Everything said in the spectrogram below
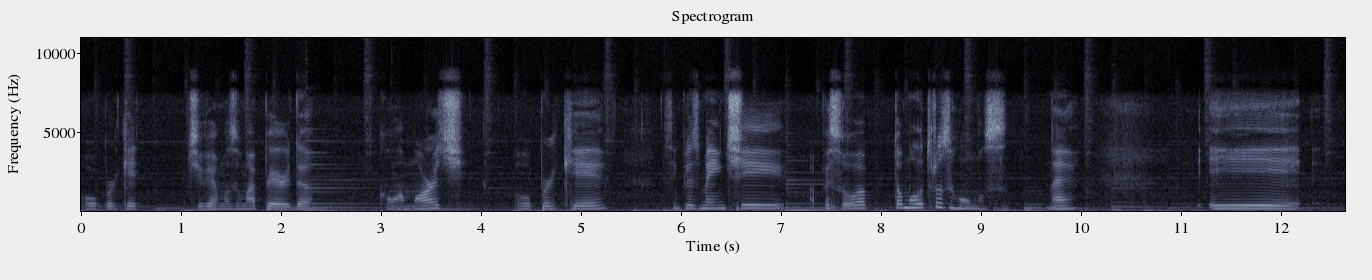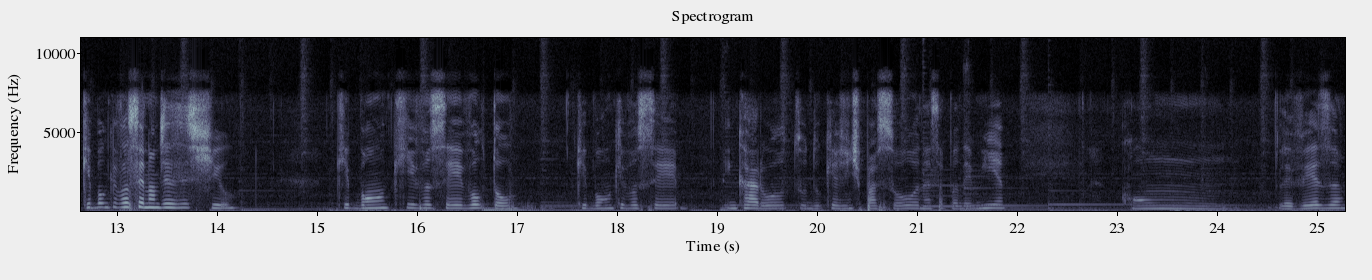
Ou porque tivemos uma perda com a morte, ou porque simplesmente a pessoa tomou outros rumos, né? E que bom que você não desistiu. Que bom que você voltou. Que bom que você encarou tudo que a gente passou nessa pandemia com leveza,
